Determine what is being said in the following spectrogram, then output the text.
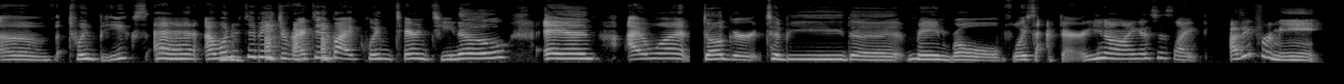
of Twin Peaks, and I want it to be directed by Quentin Tarantino, and I want Duggar to be the main role voice actor. You know, like it's just like I think for me,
